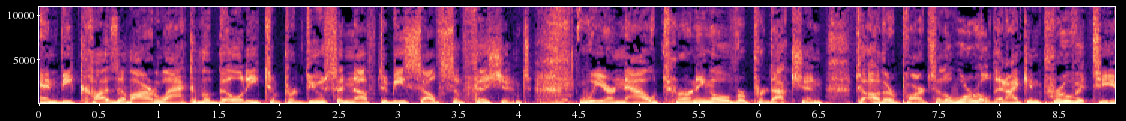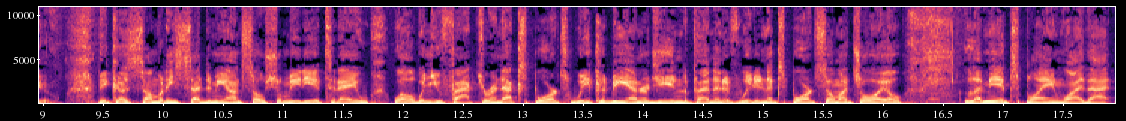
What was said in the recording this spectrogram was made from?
And because of our lack of ability to produce enough to be self-sufficient, we are now turning over production to other parts of the world. And I can prove it to you because somebody said to me on social media today, well, when you factor in exports, we could be energy independent if we didn't export so much oil. Let me explain why that,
